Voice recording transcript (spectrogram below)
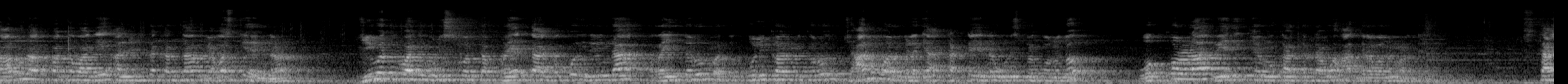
ಕಾನೂನಾತ್ಮಕವಾಗಿ ಅಲ್ಲಿರ್ತಕ್ಕಂಥ ವ್ಯವಸ್ಥೆಯನ್ನು ಜೀವಂತವಾಗಿ ಉಳಿಸುವಂಥ ಪ್ರಯತ್ನ ಆಗಬೇಕು. ಇದರಿಂದ ರೈತರು ಮತ್ತು ಕೂಲಿ ಕಾರ್ಮಿಕರು ಜಾನುವಾರುಗಳಿಗೆ ಆ ಕಟ್ಟೆಯನ್ನು ಉಳಿಸಬೇಕು ಅನ್ನೋದು ಒಕ್ಕೊರಳ ವೇದಿಕೆಯ ಮುಖಾಂತರ ನಾವು ಆಗ್ರಹವನ್ನು ಮಾಡ್ತೇವೆ. ಸ್ಥಳ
